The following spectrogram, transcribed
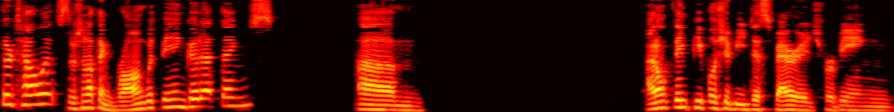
their talents. There's nothing wrong with being good at things. Um, I don't think people should be disparaged for being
